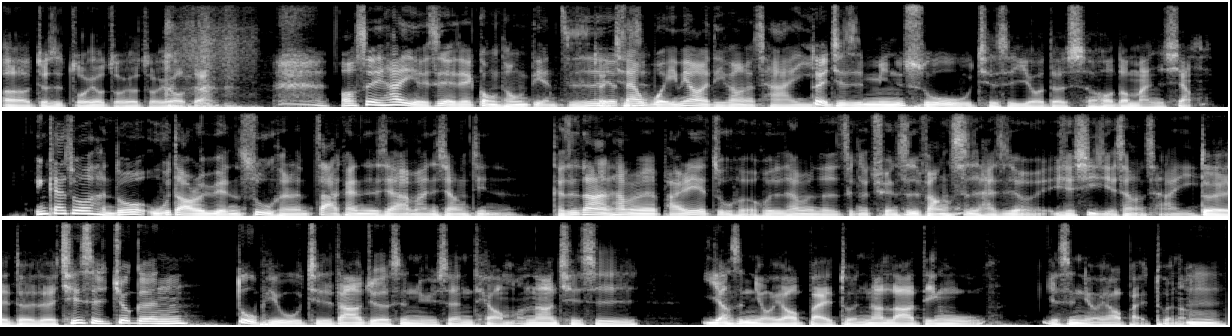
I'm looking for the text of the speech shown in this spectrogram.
呃，就是左右左右左右这样。哦，所以它也是有些共通点，只是在微妙的地方有差异。对，其实民俗舞其实有的时候都蛮像。应该说很多舞蹈的元素可能乍看之下蛮相近的，可是当然他们的排列组合或者他们的整个诠释方式还是有一些细节上的差异。对对对，其实就跟肚皮舞，其实大家觉得是女生跳嘛，那其实一样是扭腰摆臀，那拉丁舞也是扭腰摆臀啊。嗯，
